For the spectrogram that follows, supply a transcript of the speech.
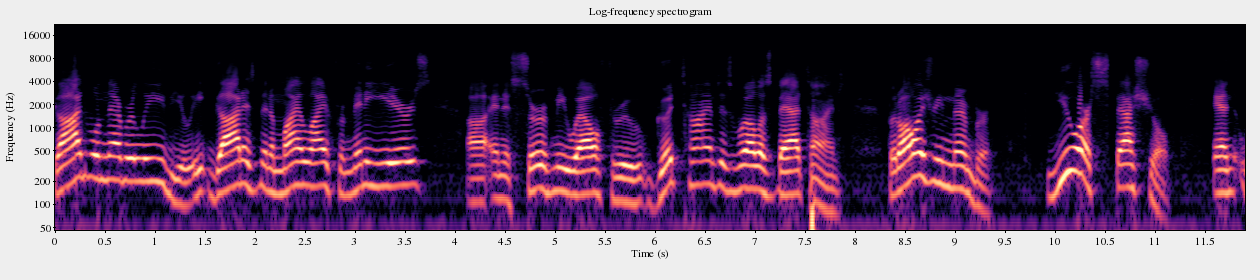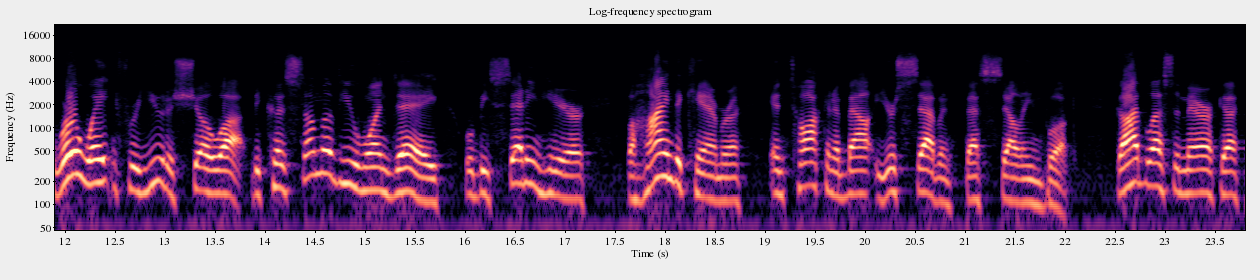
God will never leave you. God has been in my life for many years uh, and has served me well through good times as well as bad times. But always remember, you are special. And we're waiting for you to show up because some of you one day will be sitting here behind the camera and talking about your seventh best selling book. God bless America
